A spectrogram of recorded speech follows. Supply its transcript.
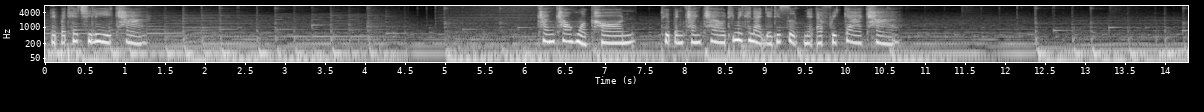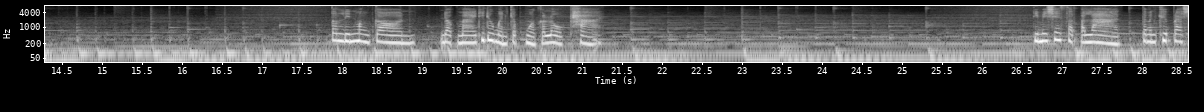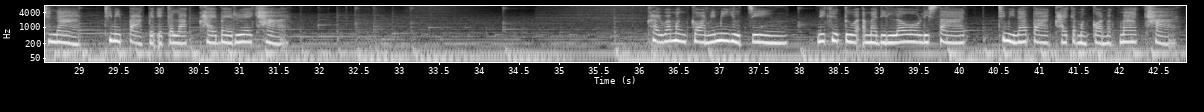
ในประเทศชิลีค่ะ ค้างคาวหัวค้อน ถือเป็นค้างคาวที่มีขนาดใหญ่ที่สุดในแอฟริกาค่ะ ต้นลิ้นมังกร ดอกไม้ที่ดูเหมือนกับหัวกะโหลกค่ะ นี่ไม่ใช่สัตว์ประหลาด แต่มันคือปลาชนากที่มีปากเป็นเอกลักษณ์คล้ายใบเรื่อยค่ะ ใครว่ามังกรไม่มีอยู่จริง นี่คือตัวอ m มาดิโลลิซาร์ดที่มีหน้าตาคล้ายกับมังกรมาก ๆ ค่ะ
